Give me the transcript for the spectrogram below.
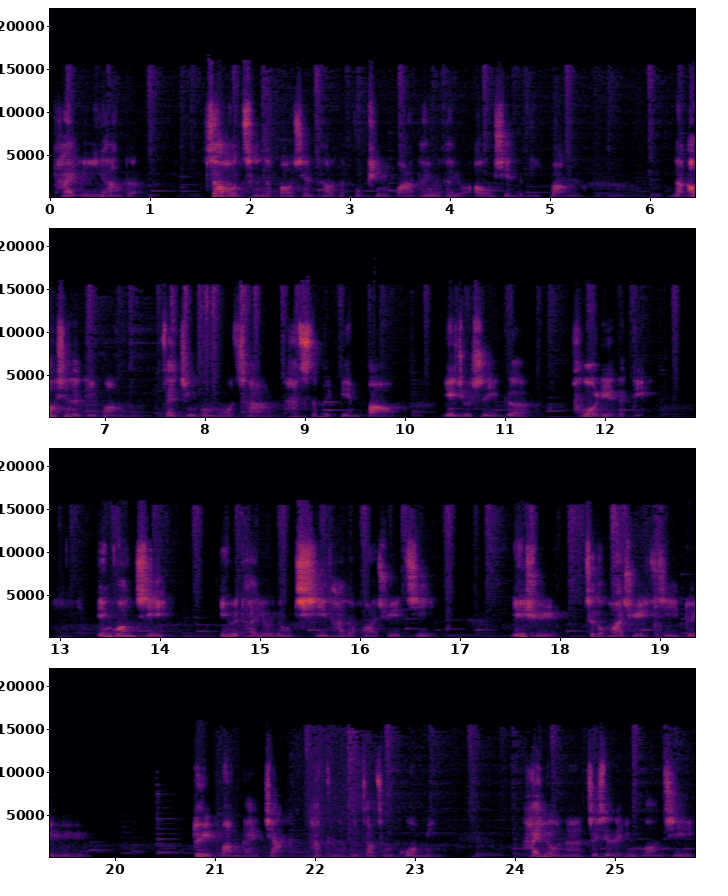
它一样的造成了保险套的不平滑。它因为它有凹陷的地方，那凹陷的地方再经过摩擦，它是会变薄，也就是一个破裂的点。荧光剂，因为它有用其他的化学剂，也许这个化学剂对于对方来讲，它可能会造成过敏。还有呢，这些的荧光剂，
